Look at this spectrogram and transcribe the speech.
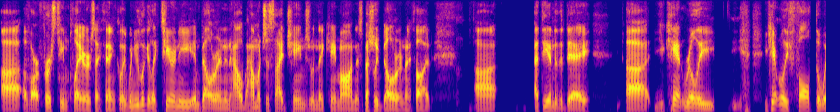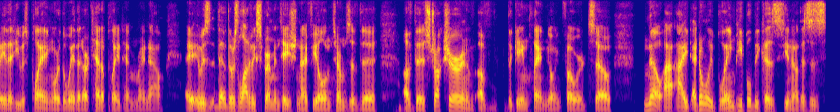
uh, of our first team players. I think like when you look at like Tierney and Bellerin and how how much the side changed when they came on, especially Bellerin. I thought uh, at the end of the day, uh, you can't really you can't really fault the way that he was playing or the way that Arteta played him right now. It was there was a lot of experimentation I feel in terms of the of the structure and of, of the game plan going forward. So no, I, I don't really blame people because you know this is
